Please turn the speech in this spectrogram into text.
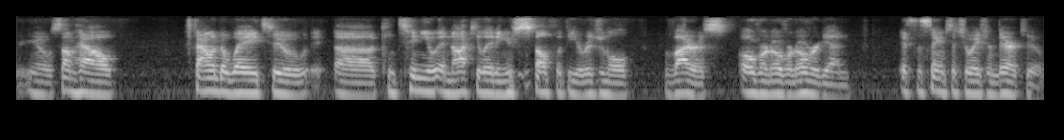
you know somehow found a way to uh, continue inoculating yourself with the original virus over and over and over again. It's the same situation there too.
